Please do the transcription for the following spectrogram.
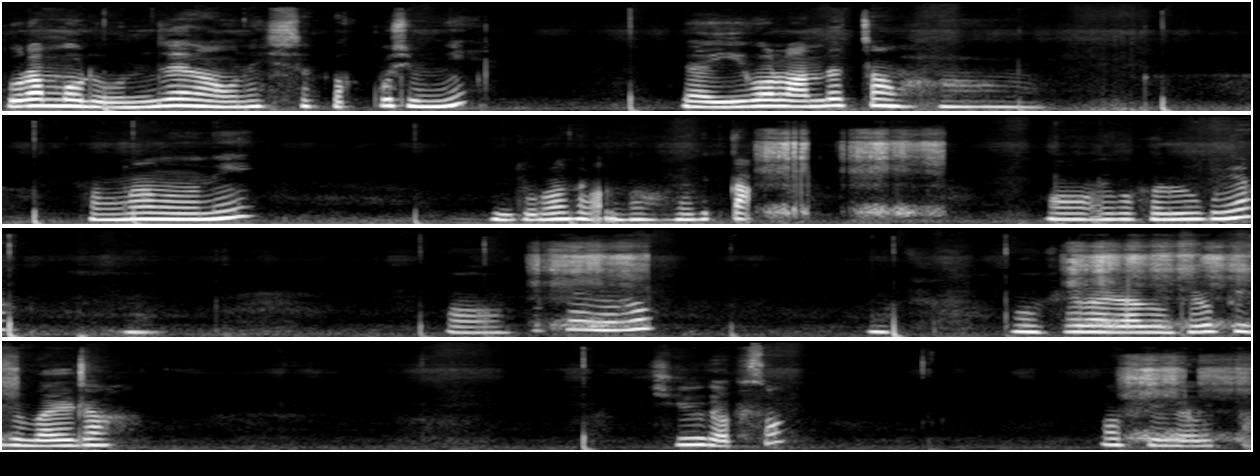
노란 머리 언제 나오네? 진짜 맞고 싶니? 야, 이걸로 안 됐잖아. 장난하니? 노란색 안 나와. 여기 있다. 어, 이거 별로고요 어, 흑색으로? 어, 제발 나 좀 괴롭히지 말자. 지우개 없어? 어, 지우개 여기 있다.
